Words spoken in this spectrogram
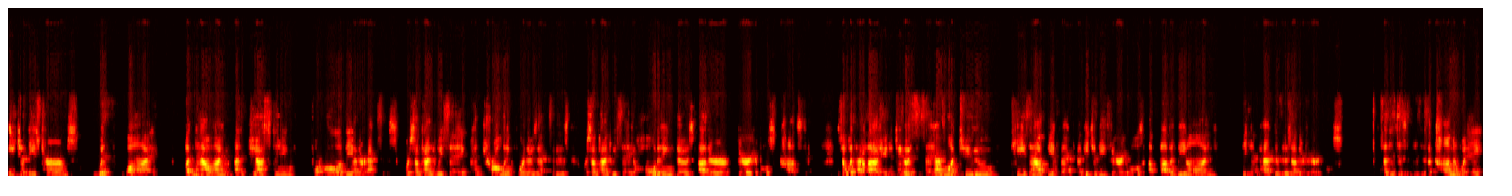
each of these terms with y but now I'm adjusting for all of the other x's. Or sometimes we say controlling for those x's, or sometimes we say holding those other variables constant. So what that allows you to do is to say, I want to tease out the effect of each of these variables above and beyond the impact of those other variables. So this is, this is a common way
